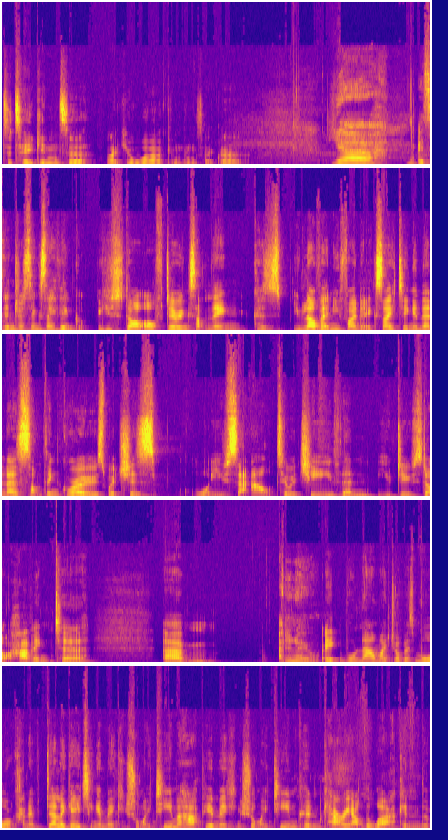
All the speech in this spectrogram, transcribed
to take into like your work and things like that? Yeah, it's interesting because I think you start off doing something because you love it and you find it exciting, and then as something grows, which is what you set out to achieve, then you do start having to. Um, I don't know. It, well, now my job is more kind of delegating and making sure my team are happy and making sure my team can carry out the work in the,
